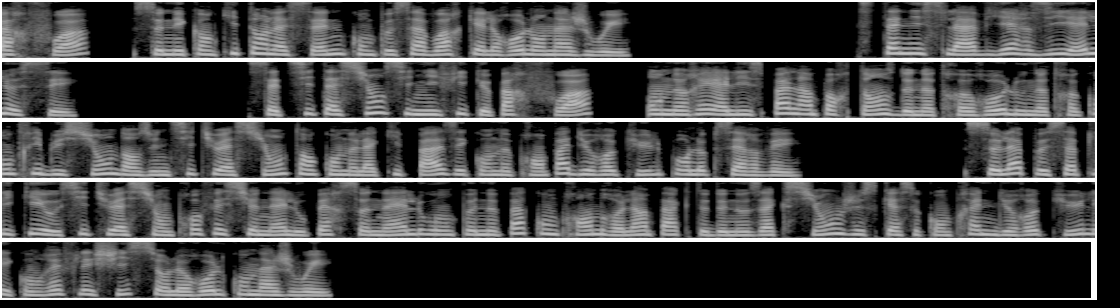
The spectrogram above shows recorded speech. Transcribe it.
Parfois, ce n'est qu'en quittant la scène qu'on peut savoir quel rôle on a joué. Stanislav Yerzy le sait. Cette citation signifie que parfois, on ne réalise pas l'importance de notre rôle ou notre contribution dans une situation tant qu'on ne la quitte pas et qu'on ne prend pas du recul pour l'observer. Cela peut s'appliquer aux situations professionnelles ou personnelles où on peut ne pas comprendre l'impact de nos actions jusqu'à ce qu'on prenne du recul et qu'on réfléchisse sur le rôle qu'on a joué.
